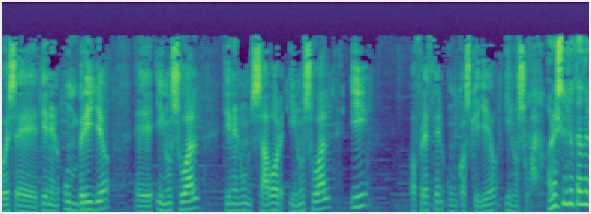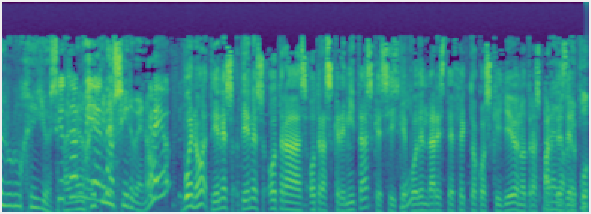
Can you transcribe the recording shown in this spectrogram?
pues tienen un brillo eh, inusual, tienen un sabor inusual y ofrecen un cosquilleo inusual. Ahora estoy notando el burbujillo ese. Yo Para el también. ojete no sirve, ¿no? Creo. Bueno, tienes, tienes otras, otras cremitas que sí, que ¿Sí? pueden dar este efecto cosquilleo en otras Para el partes del ojetillo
